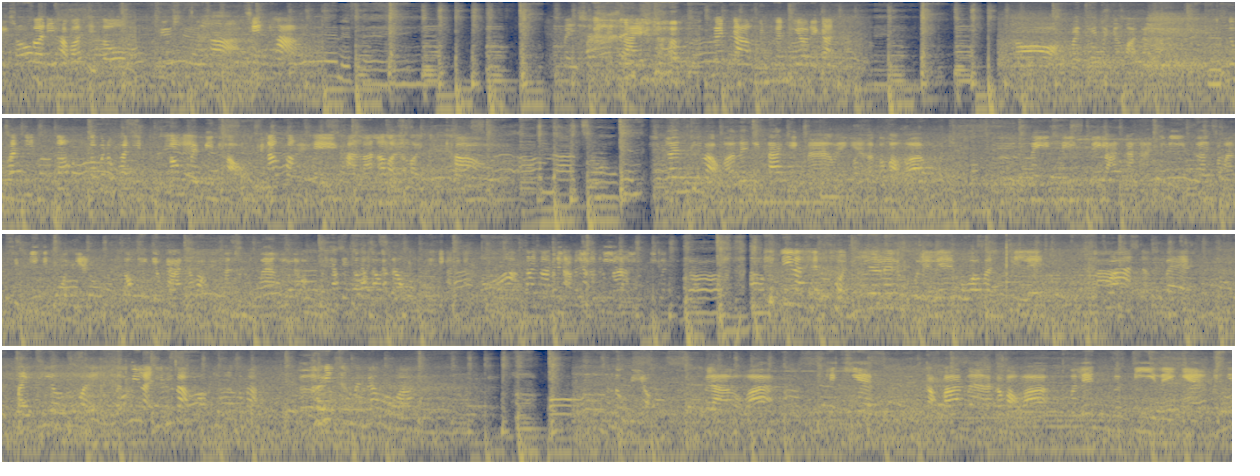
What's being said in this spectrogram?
สีส้มสวัสดีค่ะบ้านสีส้มชื่อชื่อค่ะชิดค่ะ ไม่ใช่ใช่ค่ะเพื่อนกลางเป็นเพื่อนเที่ยวด้วยกัน ก็ไปเที่ยวต่างจังหวัดนะคะดูพระอาทิตย์เนาะต้องไปดูพระอาทิตย์ทุกที่ต้องเลไปยปีนเขานั่งฟังเพลงหาร้านอร่อยอร่อยๆกินข้าวเพื่อนที่แบบว่าเล่นกีตาร์เก่งมากอะไรเงี้ยแล้วก็แบบว่าเออในในในร้านอาหารที่มีเพื่อนประมาณ10 20คนเนี่ยร้องเพลงเดียวกันแล้วแบบมันสนุกมากเลยแล้วแบบไม่รับเป็นเราเราเราเพลงเดียวกันอ๋อใช่ใช่เป็น คูเลเล่เพราะว่ามันที่เล่นว่าจะแบกไปเที่ยวด้วยแต่ก็มีหลายที่ที่แบบพอเที่ยวแล้วก็แบบเฮ้ยทำไมไม่เอามาวะสนุกดีอะเวลาแบบว่าเครียดๆกลับบ้านมาแล้วก็แบบว่ามาเล่นดนตรีอะไรเงี้ยมาเที่ยวแล้วเล่นเกมก็เล่น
